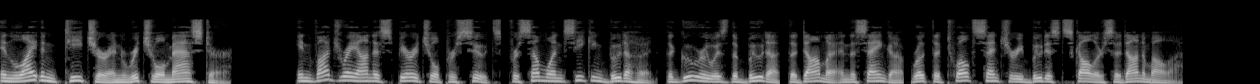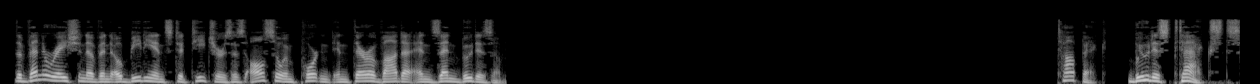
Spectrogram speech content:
enlightened teacher and ritual master. In Vajrayana spiritual pursuits, for someone seeking Buddhahood, the guru is the Buddha, the Dhamma and the Sangha, wrote the 12th-century Buddhist scholar Sadhanamala. The veneration of and obedience to teachers is also important in Theravada and Zen Buddhism. Buddhist texts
